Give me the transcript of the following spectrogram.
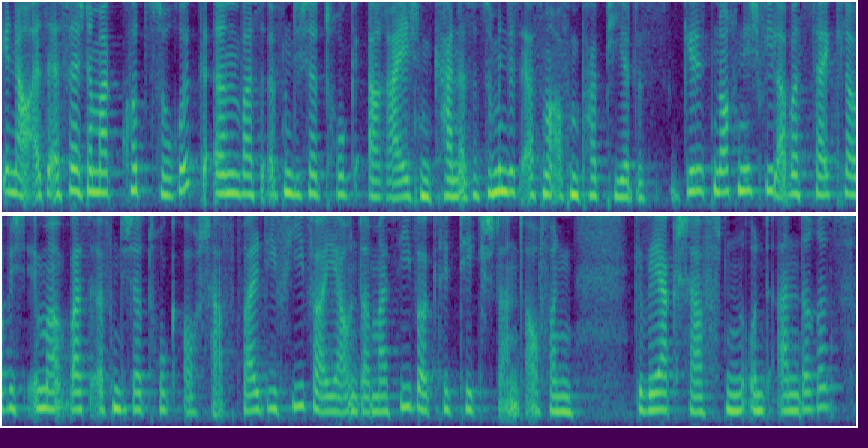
Genau, also erst vielleicht nochmal kurz zurück, ähm, was öffentlicher Druck erreichen kann. Also zumindest erstmal auf dem Papier. Das gilt noch nicht viel, aber es zeigt, glaube ich, immer, was öffentlicher Druck auch schafft, weil die FIFA ja unter massiver Kritik stand, auch von Gewerkschaften und anderes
